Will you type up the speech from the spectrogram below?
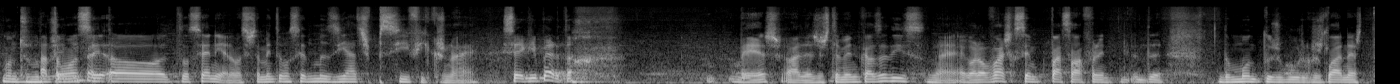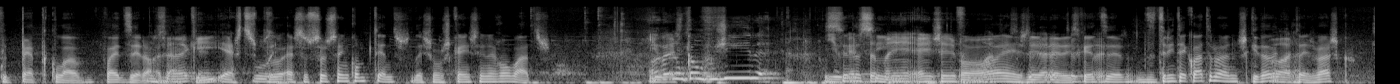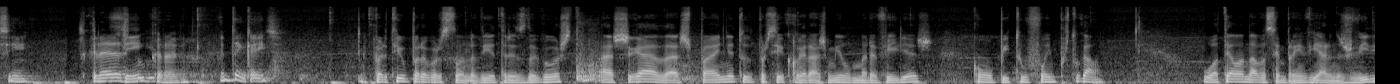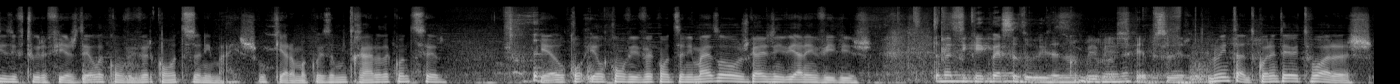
Montes Ah, Bruxos estão é a ser, oh, então, CNN, vocês também estão a ser demasiado específicos, não é? Isso é aqui perto. Vês? Olha, justamente por causa disso, não é? Agora o Vasco sempre que passa à frente de- do Monte dos Burgos, lá neste Pet Club, vai dizer: Olha, é aqui é. estas, pessoas, estas pessoas são incompetentes, deixam os cães serem roubados. E Olha, não cão fugir. E o Sendo gajo assim- também é engenheiro Oh, informático. é, se engenheiro, era é isso que eu ia dizer. De 34 anos, que idade é que tens, Vasco? Sim. Se calhar és Sim. tu, caralho. Eu tenho cães. Partiu para Barcelona dia 13 de agosto. À chegada à Espanha, tudo parecia correr às mil maravilhas, com o Pitufo em Portugal. O hotel andava sempre a enviar-nos vídeos e fotografias dele a conviver com outros animais, o que era uma coisa muito rara de acontecer. É Ele, ele conviver com outros animais ou os gajos enviarem vídeos? Também fiquei com essa dúvida, não, não né? cheguei a perceber. No entanto, 48 horas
